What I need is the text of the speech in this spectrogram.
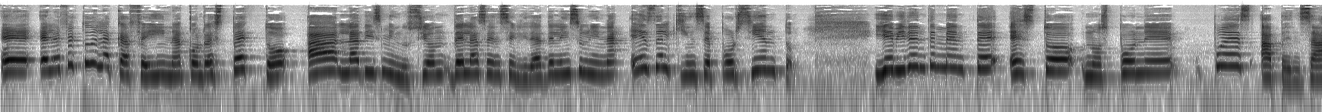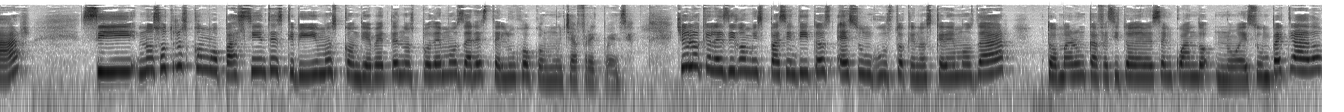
Eh, el efecto de la cafeína con respecto a la disminución de la sensibilidad de la insulina es del 15%. Y evidentemente esto nos pone pues a pensar si nosotros como pacientes que vivimos con diabetes nos podemos dar este lujo con mucha frecuencia. Yo lo que les digo a mis pacientitos es un gusto que nos queremos dar, Tomar un cafecito de vez en cuando no es un pecado,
